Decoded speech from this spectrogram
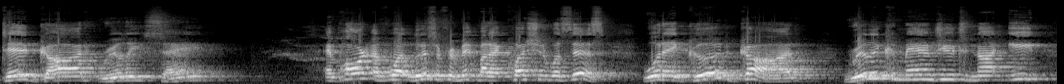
Did God really say? And part of what Lucifer meant by that question was this Would a good God really command you to not eat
